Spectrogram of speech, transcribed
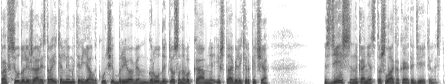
Повсюду лежали строительные материалы, куча бревен, груды тесаного камня и штабеля кирпича. Здесь, наконец-то, шла какая-то деятельность.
